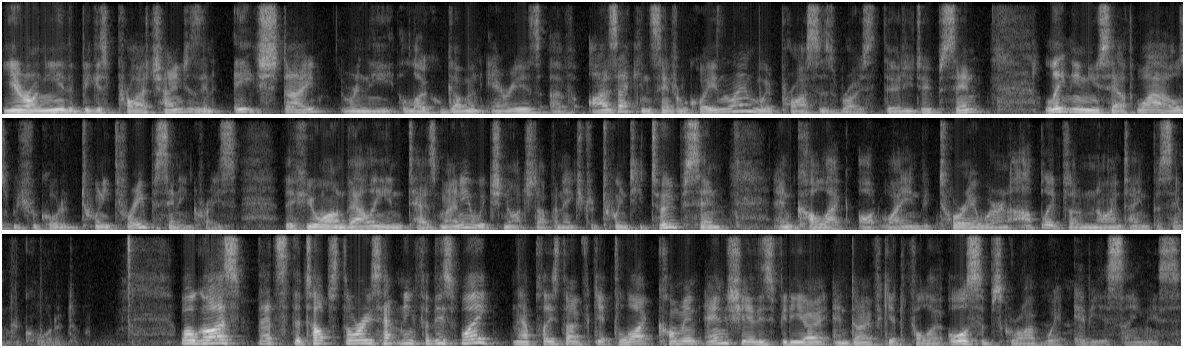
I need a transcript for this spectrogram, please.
Year on year, the biggest price changes in each state were in the local government areas of Isaac in central Queensland, where prices rose 32%, Leeton in New South Wales, which recorded a 23% increase, the Huon Valley in Tasmania, which notched up an extra 22%, and Colac Otway in Victoria, where an uplift of 19% recorded. Well guys, that's the top stories happening for this week. Now please don't forget to like, comment and share this video and don't forget to follow or subscribe wherever you're seeing this.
